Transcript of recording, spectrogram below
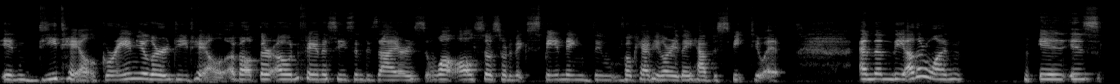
in detail, granular detail about their own fantasies and desires while also sort of expanding the vocabulary they have to speak to it. And then the other one is, is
